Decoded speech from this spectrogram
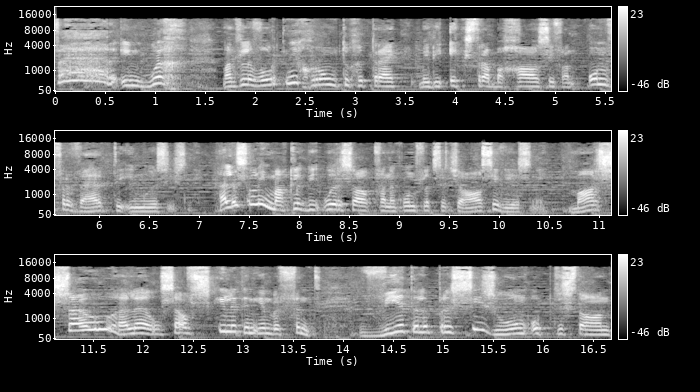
ver en hoog want hulle word nie grond toe getrek met die ekstra bagasie van onverwerkte emosies nie. Hulle sal nie maklik die oorsaak van 'n konfliksituasie wees nie, maar sou hulle hulself skielik in een bevind, weet hulle presies hoe om op te staan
